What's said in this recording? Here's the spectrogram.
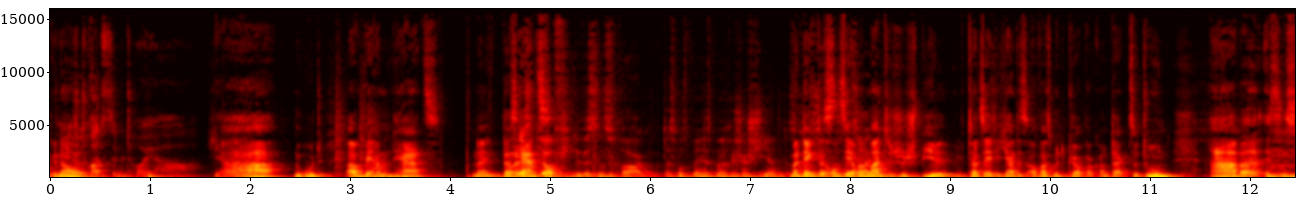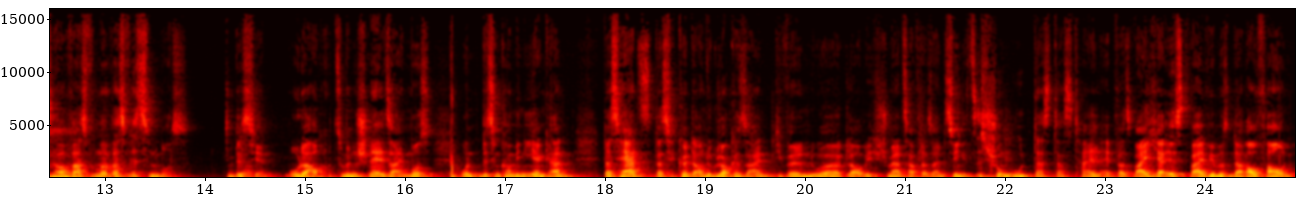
Genau. Ist trotzdem teuer. Ja, nun gut. Aber wir haben ein Herz. Ne? Das Aber das Herz. sind ja auch viele Wissensfragen. Das muss man jetzt mal recherchieren. Das Man denkt, das ist ein sehr Zeit. romantisches Spiel. Tatsächlich hat es auch was mit Körperkontakt zu tun. Aber es ist auch was, wo man was wissen muss. Ein bisschen. Oder auch zumindest schnell sein muss und ein bisschen kombinieren kann. Das Herz, das könnte auch eine Glocke sein. Die würde nur, glaube ich, schmerzhafter sein. Deswegen ist es schon gut, dass das Teil etwas weicher ist, weil wir müssen darauf hauen.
